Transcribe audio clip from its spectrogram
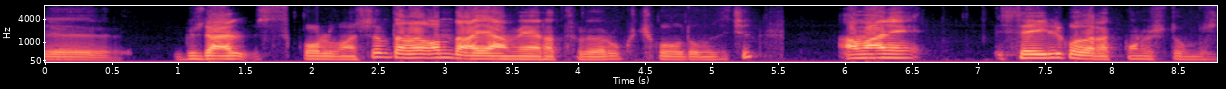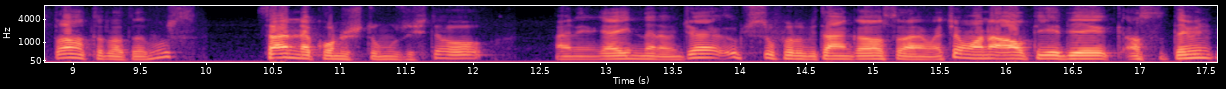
e, güzel skorlu maçtır. Tabii onu da ayağım yer hatırlıyorum küçük olduğumuz için. Ama hani seyirlik olarak konuştuğumuzda hatırladığımız senle konuştuğumuz işte o Hani yayından önce 3-0 bir tane Galatasaray maçı ama hani 6-7'ye aslında demin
